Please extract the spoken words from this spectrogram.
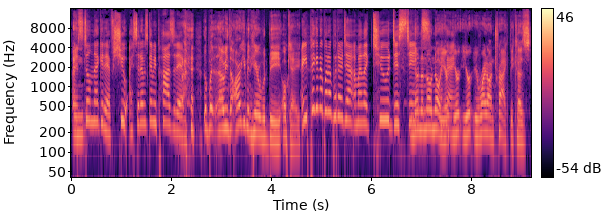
I'm still negative. Shoot, I said I was going to be positive. no, but I mean, the argument here would be okay. Are you picking up when I put it down? Am I like too distant? No, no, no, no. You're, you're you're you're right on track because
